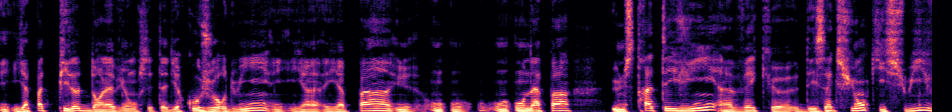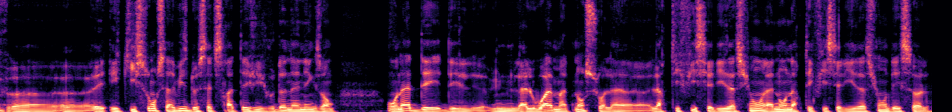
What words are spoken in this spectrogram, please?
y a pas de pilote dans l'avion. C'est-à-dire qu'aujourd'hui, il a, y a pas, on n'a pas une stratégie avec euh, des actions qui suivent et qui sont au service de cette stratégie. Je vous donne un exemple on a des, une, la loi maintenant sur l'artificialisation, la, non-artificialisation des sols,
